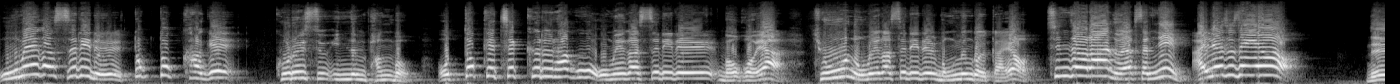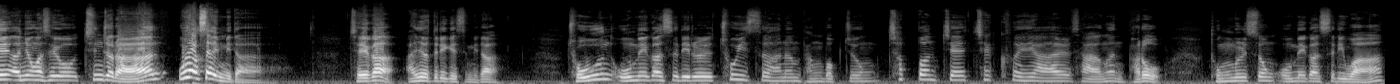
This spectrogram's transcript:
오메가3를 똑똑하게 고를 수 있는 방법 어떻게 체크를 하고 오메가3를 먹어야 좋은 오메가3를 먹는 걸까요? 친절한 오약사님 알려주세요! 네, 안녕하세요. 친절한 오약사입니다. 제가 알려드리겠습니다. 좋은 오메가3를 초이스하는 방법 중 첫 번째 체크해야 할 사항은 바로 동물성 오메가3와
